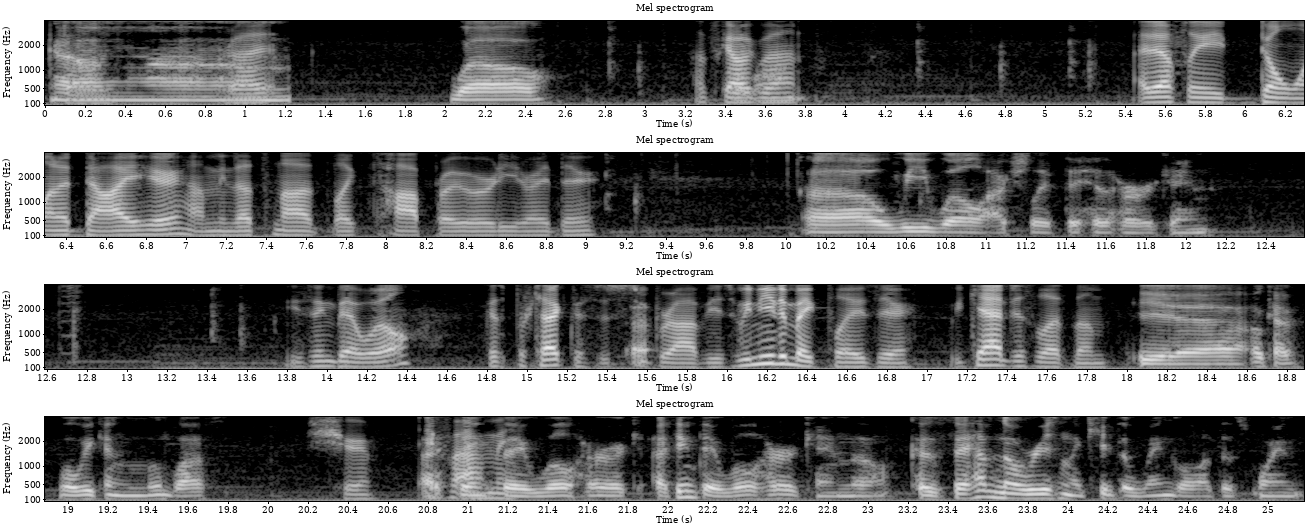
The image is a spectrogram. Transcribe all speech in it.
don't. Um, Well, Let's go like hold that. I definitely don't want to die here. I mean, that's not like top priority right there. uh, we will actually if they hit Hurricane. You think they will? Because protect us is Uh, super obvious. We need to make plays here. We can't just let them. Yeah. Okay. Well, we can Moonblast. Sure. I If think mean- they will Hurricane. I think they will Hurricane though, because they have no reason to keep the Wingull at this point.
